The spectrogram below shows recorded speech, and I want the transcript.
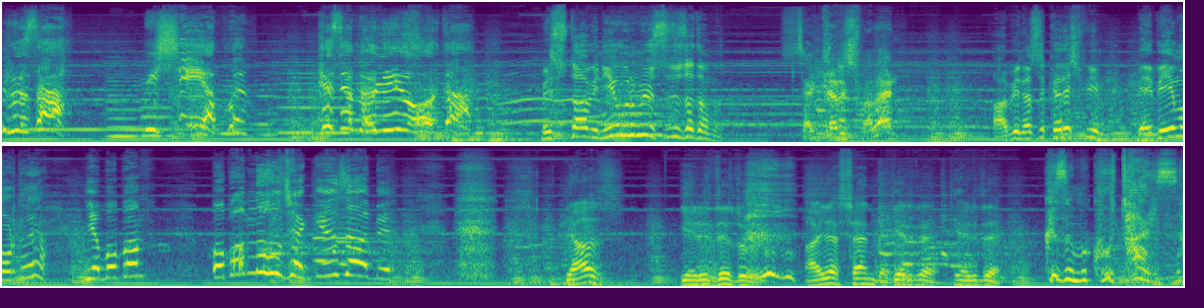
Rıza! Bir şey yapın! Kızım ölüyor orada! Mesut abi niye vurmuyorsunuz adamı? Sen karışma lan. Abi nasıl karışmayayım? Bebeğim orada ya. Ya babam? Babam ne olacak Yaz abi? Yaz. Geride durun. Ayla sen de geride, geride. Kızımı kurtar Rıza!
